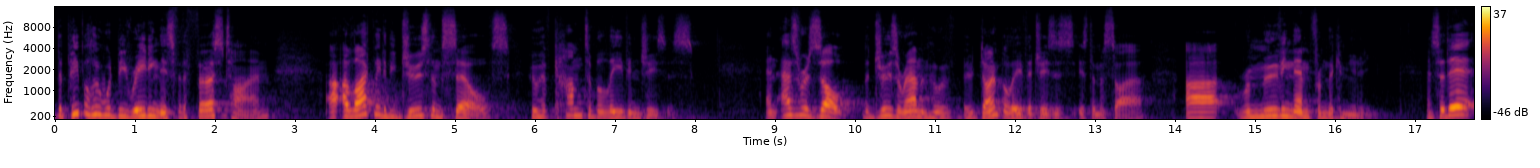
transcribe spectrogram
the people who would be reading this for the first time are likely to be Jews themselves who have come to believe in Jesus. And as a result, the Jews around them who, have, who don't believe that Jesus is the Messiah are removing them from the community. And so they're,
